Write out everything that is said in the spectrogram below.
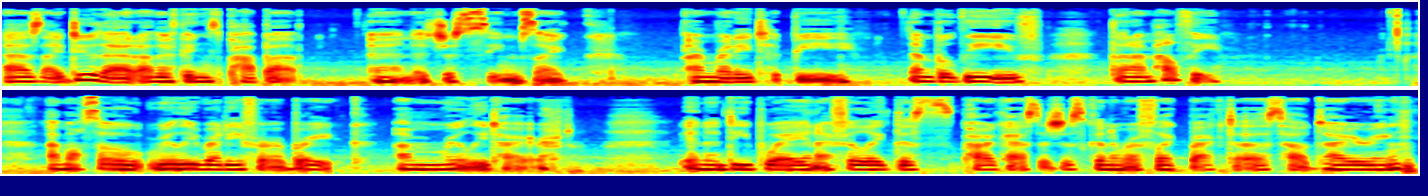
as I do that, other things pop up and it just seems like I'm ready to be and believe that I'm healthy. I'm also really ready for a break. I'm really tired. in a deep way. And I feel like this podcast is just going to reflect back to us how tiring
